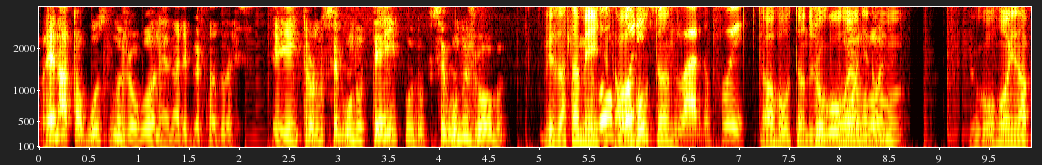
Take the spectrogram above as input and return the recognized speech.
O Renato Augusto não jogou, né, na Libertadores. Ele entrou no segundo tempo do segundo jogo. Exatamente, jogou tava voltando. Titular, não foi? Tava voltando, jogou o Rony, Rony. No, jogou o Rony na,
